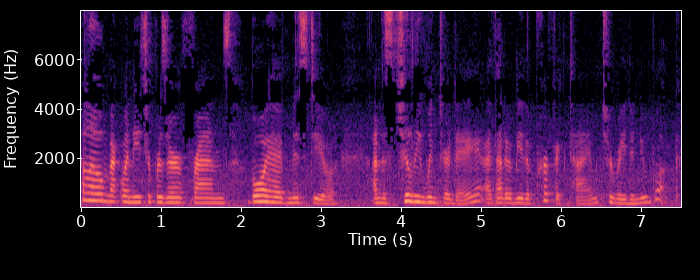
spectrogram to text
Hello, Mequon Nature Preserve friends. Boy, I've missed you. On this chilly winter day, I thought it would be the perfect time to read a new book.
